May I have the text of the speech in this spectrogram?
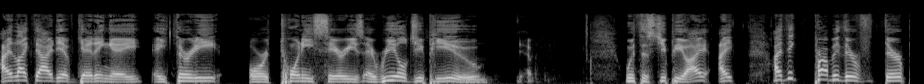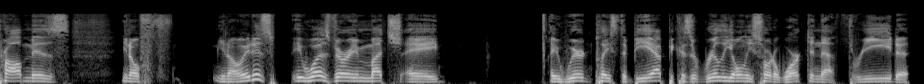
I like the idea of getting a, a 30 or 20 series, a real GPU. Yep. With this GPU, I, I, I think probably their, their problem is, you know, f- you know, it is, it was very much a, a weird place to be at because it really only sort of worked in that three to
